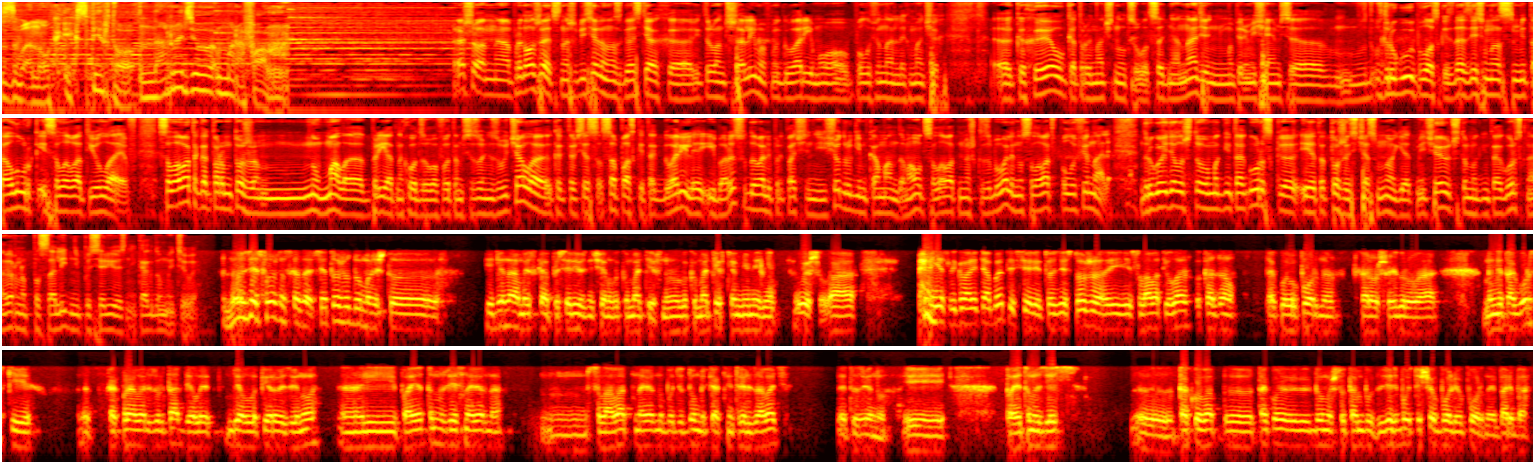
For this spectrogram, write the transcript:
Звонок эксперту на радиомарафон. Хорошо, а, продолжается наша беседа. У нас в гостях э, Виктор Иванович Шалимов. Мы говорим о полуфинальных матчах Э, КХЛ, которые начнутся вот со дня на день. Мы перемещаемся в, в другую плоскость. Да? Здесь у нас Металлург и Салават Юлаев. Салават, о котором тоже ну, мало приятных отзывов в этом сезоне звучало. Как-то все с, с опаской так говорили. И Борису давали предпочтение еще другим командам. А вот Салават немножко забывали. Но Салават в полуфинале. Другое дело, что Магнитогорск, и это тоже сейчас многие отмечают, что Магнитогорск, наверное, посолиднее, посерьезнее. Как думаете вы? Ну, здесь сложно сказать. Все тоже думали, что и Динамо, и СКА посерьезнее, чем Локомотив. Но Локомотив, тем не менее, вышел. А если говорить об этой серии, то здесь тоже и Салават Юлаев показал такую упорную, хорошую игру. А Магнитогорский, как правило, результат делает, делало первое звено. Э, и поэтому здесь, наверное, Салават, наверное, будет думать, как нейтрализовать это звено. И поэтому здесь такой, э, такой, думаю, что там будет, здесь будет еще более упорная борьба.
